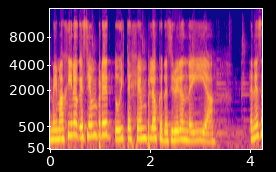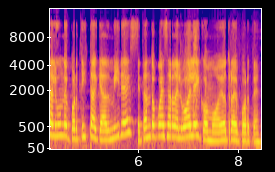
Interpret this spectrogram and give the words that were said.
me imagino que siempre tuviste ejemplos que te sirvieron de guía. ¿Tenés algún deportista que admires? Que tanto puede ser del vóley como de otro deporte.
